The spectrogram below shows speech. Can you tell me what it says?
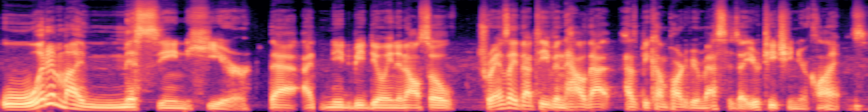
what am I missing here that I need to be doing? And also translate that to even how that has become part of your message that you're teaching your clients.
